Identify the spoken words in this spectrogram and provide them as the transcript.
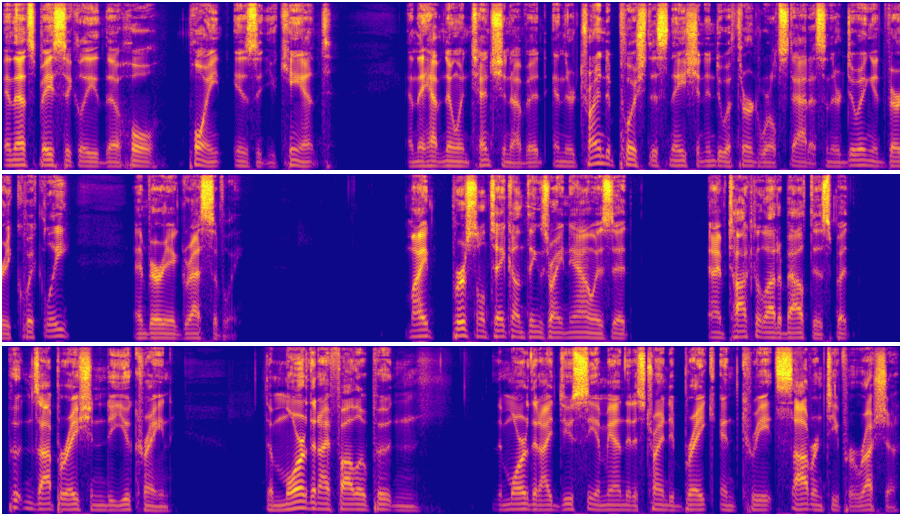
And that's basically the whole point is that you can't and they have no intention of it. And they're trying to push this nation into a third world status, and they're doing it very quickly and very aggressively. My personal take on things right now is that, and I've talked a lot about this, but Putin's operation into Ukraine, the more that I follow Putin, the more that I do see a man that is trying to break and create sovereignty for Russia.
